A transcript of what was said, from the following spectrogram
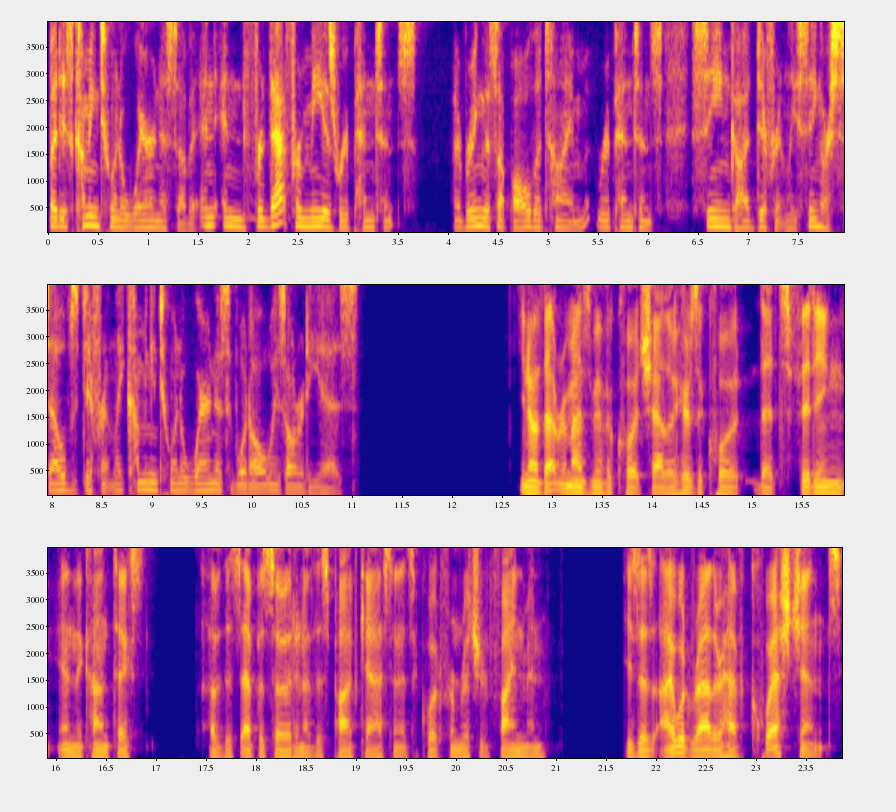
but it's coming to an awareness of it. And and for that for me is repentance. I bring this up all the time. Repentance, seeing God differently, seeing ourselves differently, coming into an awareness of what always already is. You know, that reminds me of a quote, Shiloh. Here's a quote that's fitting in the context of this episode and of this podcast, and it's a quote from Richard Feynman. He says, I would rather have questions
